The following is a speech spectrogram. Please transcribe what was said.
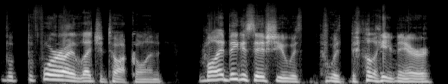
but before I let you talk, Colin, my biggest issue with with billionaire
